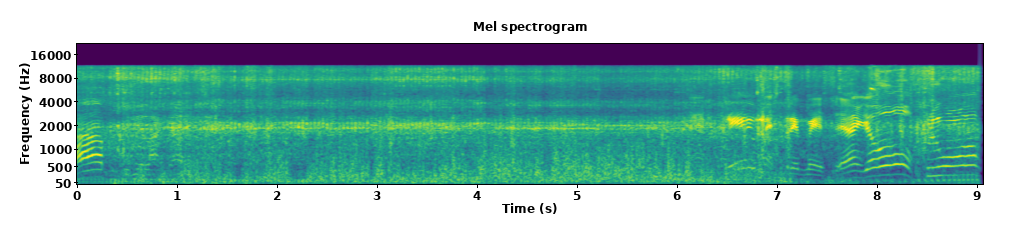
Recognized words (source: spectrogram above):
Ya beginilah guys. ekstrim ekstrim wes ya yuk blok.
